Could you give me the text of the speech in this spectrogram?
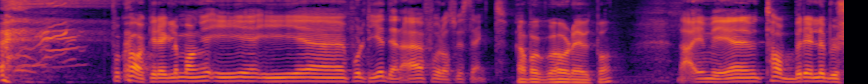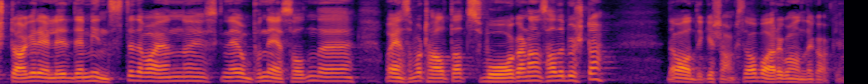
For kakereglementet i, i eh, politiet den er forholdsvis strengt. Ja, Hva går det ut på? Nei, Ved tabber eller bursdager eller det minste. Det var en, husker jeg jobbet på Nesodden, det var en som fortalte at svogeren hans hadde bursdag. Det var hadde ikke sjans. Det var bare å gå og handle kake.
